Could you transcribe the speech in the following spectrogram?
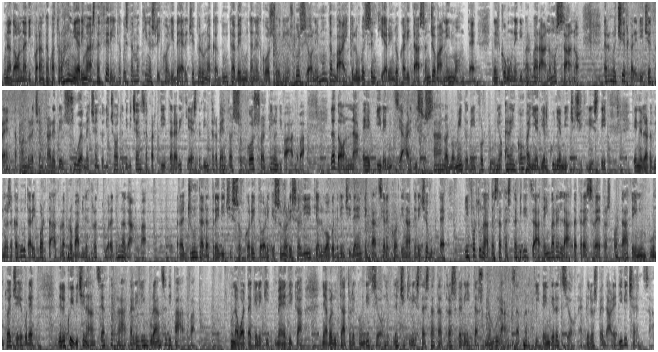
Una donna di 44 anni è rimasta ferita questa mattina sui Colli Iberici per una caduta avvenuta nel corso di un'escursione in mountain bike lungo il sentiero in località San Giovanni in Monte, nel comune di Barbarano, Mossano. Erano circa le 10.30 quando la centrale del SUEM 118 di Vicenza è partita la richiesta di intervento al soccorso alpino di Padova. La donna è pile iniziali di Sossano al momento dell'infortunio era in compagnia di alcuni amici ciclisti e nella rovinosa caduta ha riportato la probabile frattura di una gamba raggiunta da 13 soccorritori che sono risaliti al luogo dell'incidente grazie alle coordinate ricevute, l'infortunata è stata stabilizzata e imbarellata per essere trasportata in un punto agevole nelle cui vicinanze è atterrata l'ambulanza di Padova. Una volta che l'equipe medica ne ha valutato le condizioni, la ciclista è stata trasferita su un'ambulanza partita in direzione dell'ospedale di Vicenza.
